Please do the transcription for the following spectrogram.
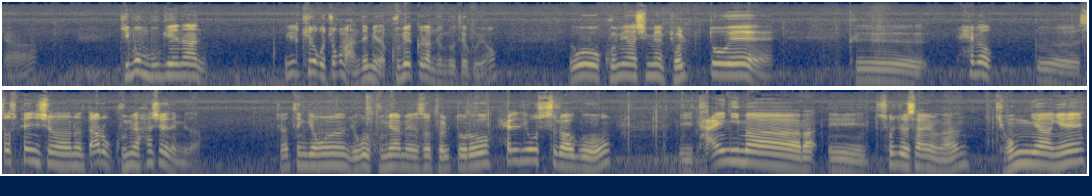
자, 기본 무게는 한 1kg 조금 안 됩니다. 900g 정도 되고요. 요거 구매하시면 별도의 그 해먹 그 서스펜션은 따로 구매하셔야 됩니다. 저 같은 경우는 요걸 구매하면서 별도로 헬리오스라고 이 다이니마 라- 이 소재를 사용한 경량의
